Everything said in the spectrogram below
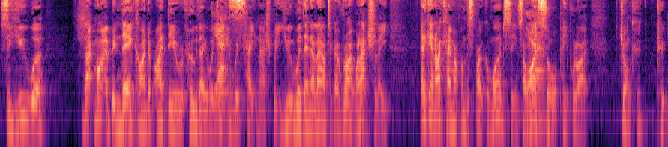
So you were. That might have been their kind of idea of who they were getting with Kate Nash, but you were then allowed to go right. Well, actually, and again, I came up on the spoken word scene, so I saw people like John C- C-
